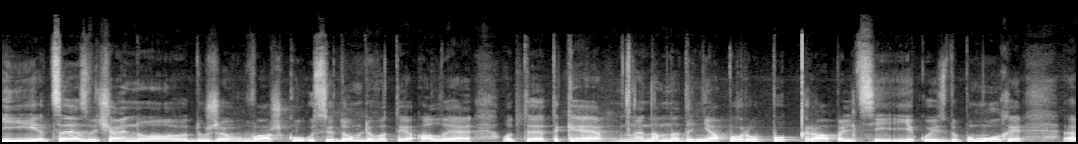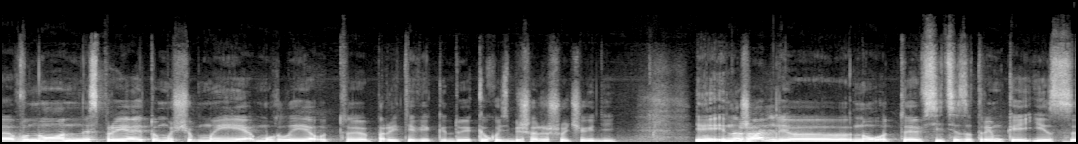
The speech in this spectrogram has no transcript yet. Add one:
І це, звичайно, дуже важко усвідомлювати, але от е, таке е, нам надання по, крапельці якоїсь допомоги, е, воно не сприяє тому, щоб ми могли от перейти до якихось більш рішучих дій. І, і на жаль, ну от всі ці затримки із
